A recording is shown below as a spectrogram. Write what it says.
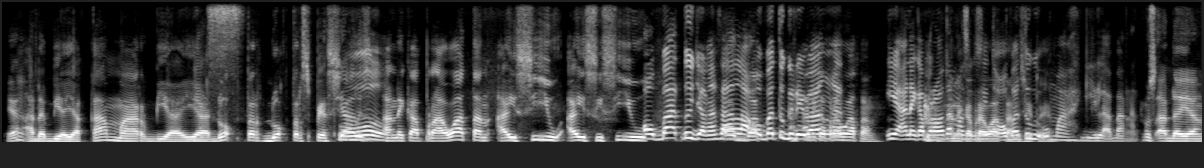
Ya, ada biaya kamar, biaya Yes. dokter, dokter spesialis, Betul. aneka perawatan, ICU, ICCU, Obat tuh jangan salah Obat, Obat tuh gede aneka banget perawatan. Iya aneka perawatan Aneka masuk situ perawatan Obat di tuh situ ya. umah gila banget Terus ada yang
